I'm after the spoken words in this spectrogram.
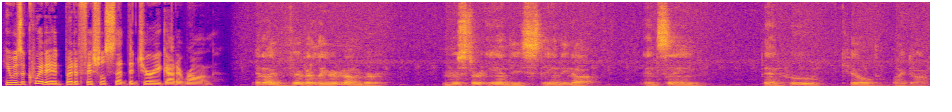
He was acquitted, but officials said the jury got it wrong. And I vividly remember Mr. Andes standing up and saying, Then who killed my daughter?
